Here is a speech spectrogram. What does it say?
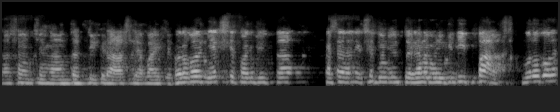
दशांश चिन्हानंतर तिकडे असल्या पाहिजे. बरोबर? एकशे पंचवीसचा कसा एकशे पंचवीसचा घन म्हणजे किती? पाच. बरोबर?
